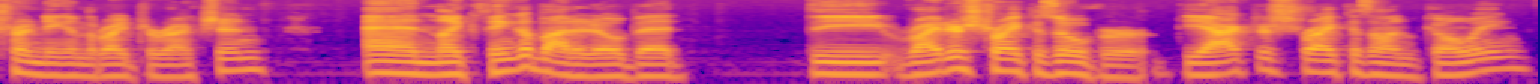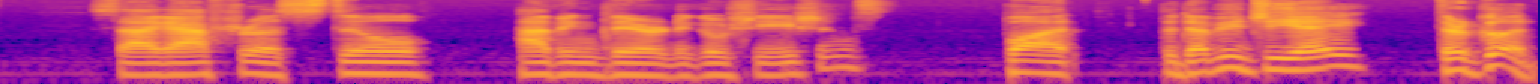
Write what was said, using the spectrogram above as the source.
trending in the right direction. And like think about it, Obed. The writer strike is over. The actor strike is ongoing. SAG AFTRA is still having their negotiations. But the WGA, they're good.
